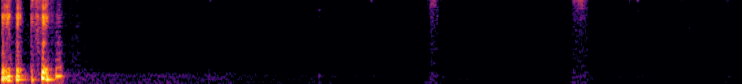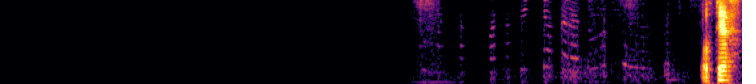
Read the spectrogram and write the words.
Hostias.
